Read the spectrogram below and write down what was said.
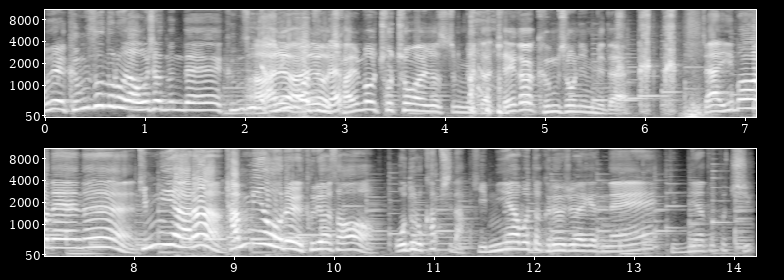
오늘 금손으로 나오셨는데 금손이 아닌 아니요 것 아니요. 같은데? 잘못 초청하셨습니다. 제가 금손입니다. 자 이번에는 김리아랑 단미호를 그려서 오도록 합시다. 김리아부터 그려줘야겠네. 김리아도 또 쥐,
